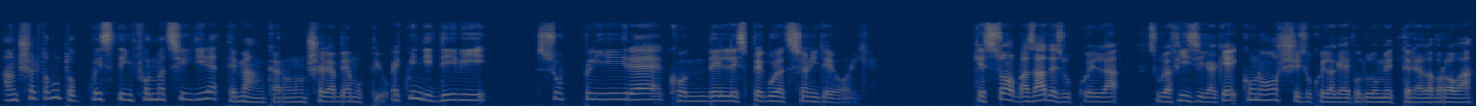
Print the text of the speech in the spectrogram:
a un certo punto queste informazioni dirette mancano, non ce le abbiamo più e quindi devi supplire con delle speculazioni teoriche che sono basate su quella, sulla fisica che conosci, su quella che hai potuto mettere alla prova.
